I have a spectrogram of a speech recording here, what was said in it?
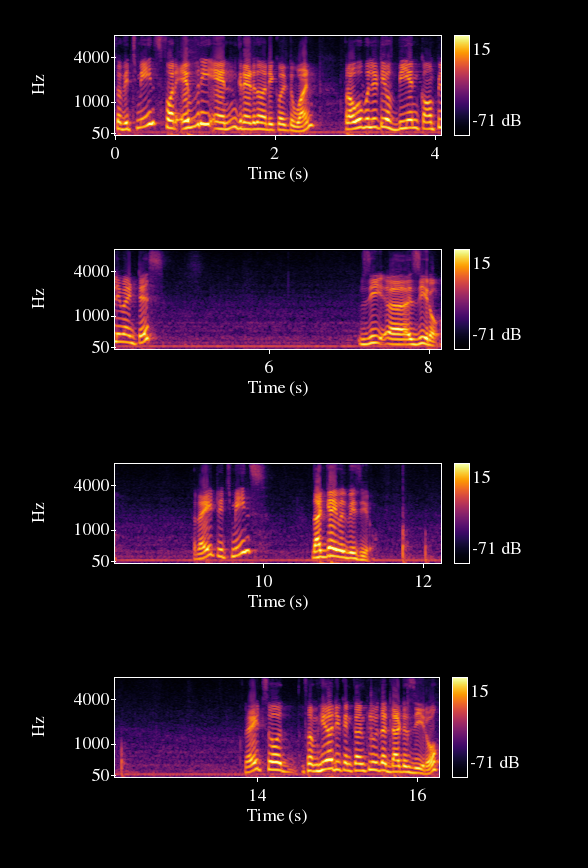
So, which means for every n greater than or equal to 1 probability of b n complement is z, uh, 0 right which means that guy will be 0 right. So, from here you can conclude that that is 0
